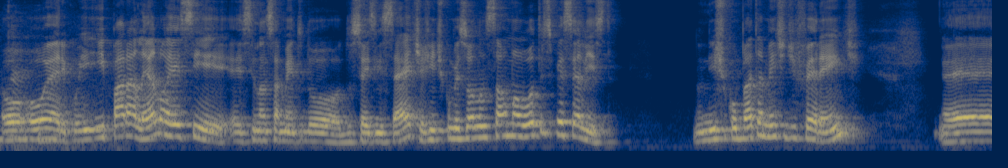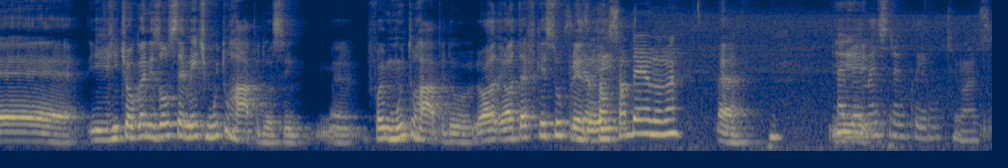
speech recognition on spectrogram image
Ô, ô Érico, e, e, paralelo a esse, esse lançamento do, do 6 em 7, a gente começou a lançar uma outra especialista. Num nicho completamente diferente é... E a gente organizou o semente muito rápido, assim. É, foi muito rápido. Eu, eu, até fiquei surpreso. Vocês já estão sabendo, né? É. E... É bem mais tranquilo. Que massa.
